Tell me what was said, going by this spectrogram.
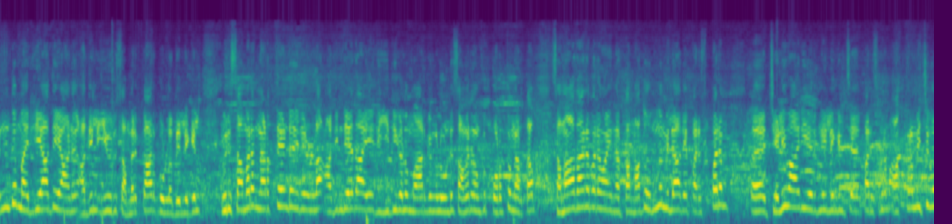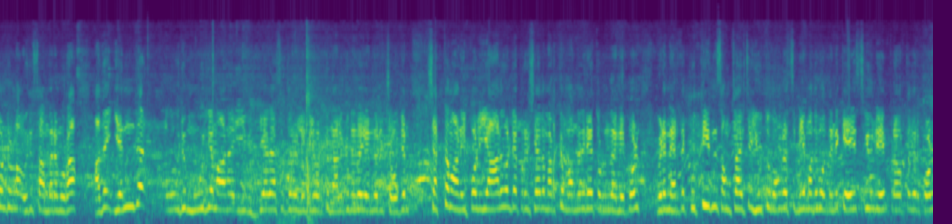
എന്ത് മര്യാദയാണ് അതിൽ ഈ ഒരു സമരക്കാർക്കുള്ളത്? ഇല്ലെങ്കിൽ ഒരു സമരം നടത്തേണ്ടതിനുള്ള അതിന്റെതായ രീതികളും മാർഗങ്ങളും ഉണ്ട്. സമരം നമുക്ക് പുറത്തു നടത്താം സമാധാനപരമായി നടത്താം അതൊന്നുമില്ലാതെ പരസ്പരം ചെളിവാരി എറിഞ്ഞില്ലെങ്കിൽ പരസ്പരം ആക്രമിച്ചുകൊണ്ടുള്ള ഒരു സമരമുറ അത് എന്ത് ഒരു മൂല്യമാണ് ഈ വിദ്യാഭ്യാസത്തിന് അല്ലെങ്കിൽ ഇവർക്ക് നൽകുന്നത് എന്നൊരു ചോദ്യം ശക്തമാണ്. ഇപ്പോൾ ഈ ആളുകളുടെ പ്രതിഷേധം അടക്കം വന്നതിനെ തുടർന്ന് തന്നെ ഇപ്പോൾ ഇവിടെ നേരത്തെ കുത്തിയിരുന്ന് സംസാരിച്ച യൂത്ത് കോൺഗ്രസിന്റെയും അതുപോലെ തന്നെ കെ എസ് യുവിന്റെയും പ്രവർത്തകർ ഇപ്പോൾ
